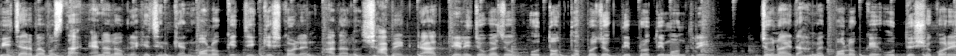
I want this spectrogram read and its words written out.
বিচার ব্যবস্থা অ্যানালগ রেখেছেন কেন? পলককে জিজ্ঞেস করলেন আদালত। সাবেক ডাক টেলিযোগাযোগ ও তথ্য প্রযুক্তি প্রতিমন্ত্রী জুনাইদ আহমেদ পলককে উদ্দেশ্য করে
